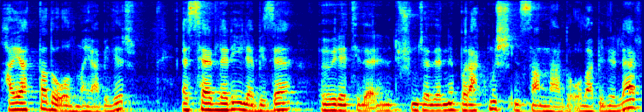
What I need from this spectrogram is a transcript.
hayatta da olmayabilir. Eserleriyle bize öğretilerini, düşüncelerini bırakmış insanlar da olabilirler.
